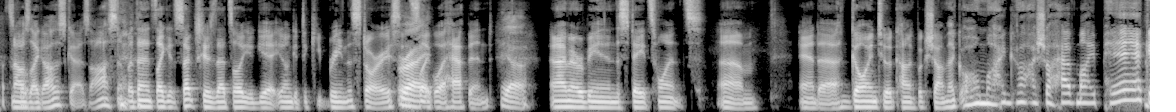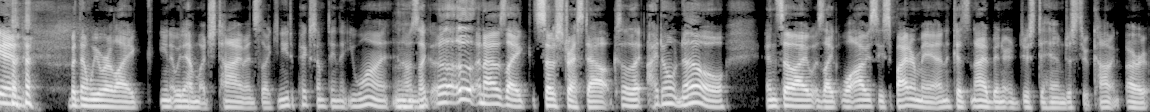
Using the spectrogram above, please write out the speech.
That's and I was like, "Oh, this guy's awesome!" But then it's like it sucks because that's all you get. You don't get to keep reading the story. So it's like what happened. yeah. And I remember being in the states once. Um, and uh, going to a comic book shop, I'm like, oh my gosh, I'll have my pick. And but then we were like, you know, we didn't have much time, and so like, you need to pick something that you want, and I was Mm. like, and I was like so stressed out because I was like, I don't know. And so I was like, well, obviously Spider Man, because I had been introduced to him just through comic or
